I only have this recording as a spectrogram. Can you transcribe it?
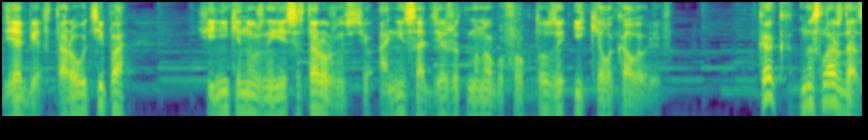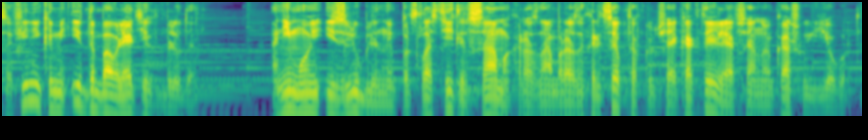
диабет второго типа, финики нужно есть с осторожностью. Они содержат много фруктозы и килокалориев. Как наслаждаться финиками и добавлять их в блюдо? Они мой излюбленный подсластитель в самых разнообразных рецептах, включая коктейли, овсяную кашу и йогурт.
